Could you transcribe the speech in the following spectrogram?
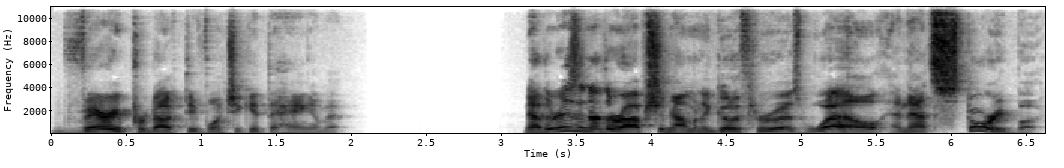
Very productive once you get the hang of it. Now there is another option I'm going to go through as well, and that's Storybook.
